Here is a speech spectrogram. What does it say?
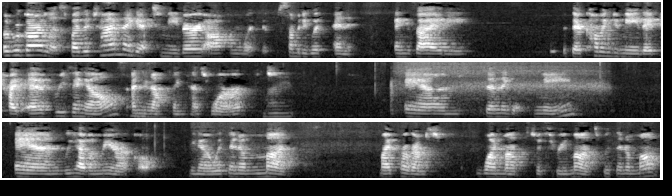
But regardless, by the time they get to me, very often with somebody with an anxiety, they're coming to me, they've tried everything else and yeah. nothing has worked. Right. And then they get to me and we have a miracle. You know, within a month, my program's one month to three months. Within a month,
